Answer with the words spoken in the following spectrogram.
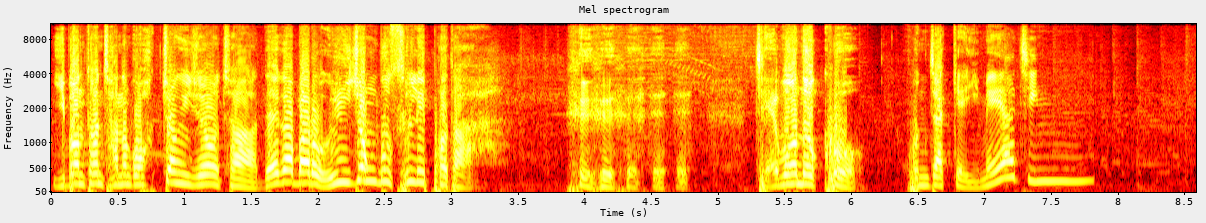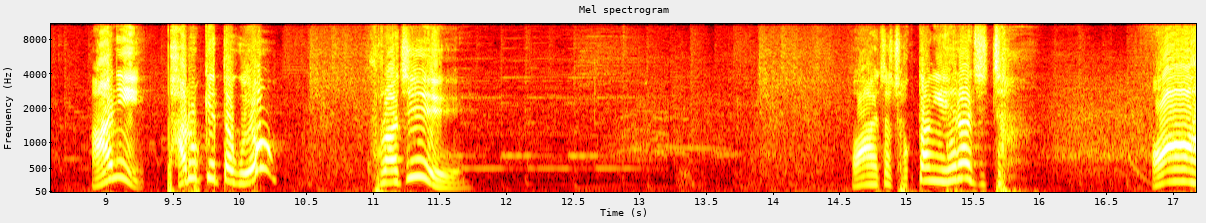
이번 턴 자는 거 확정이죠. 자, 내가 바로 의정부 슬리퍼다. 흐흐흐흐. 재워놓고 혼자 게임해야지. 아니, 바로 깼다고요? 쿨하지? 와, 저 적당히 해라 진짜. 와,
